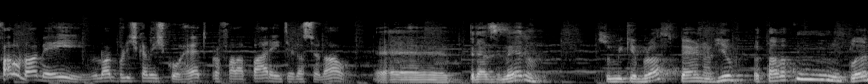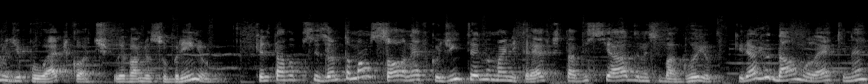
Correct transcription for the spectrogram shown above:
fala o nome aí, um nome politicamente correto para falar para internacional. É. brasileiro? Isso me quebrou as pernas, viu? Eu tava com um plano de ir pro Epcot, levar meu sobrinho, que ele tava precisando tomar um sol, né? Ficou o dia inteiro no Minecraft, tá viciado nesse bagulho. Queria ajudar o moleque, né?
